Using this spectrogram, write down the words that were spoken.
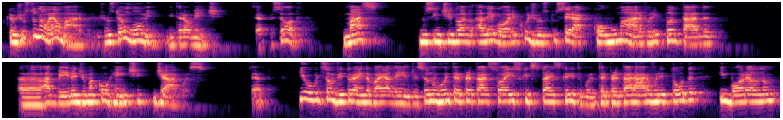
porque o justo não é uma árvore, o justo é um homem, literalmente, certo? Isso é óbvio. Mas, no sentido alegórico, justo será como uma árvore plantada uh, à beira de uma corrente de águas, certo? E o Hugo de São Vitor ainda vai além, ele diz, eu não vou interpretar só isso que está escrito, vou interpretar a árvore toda, embora ela não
